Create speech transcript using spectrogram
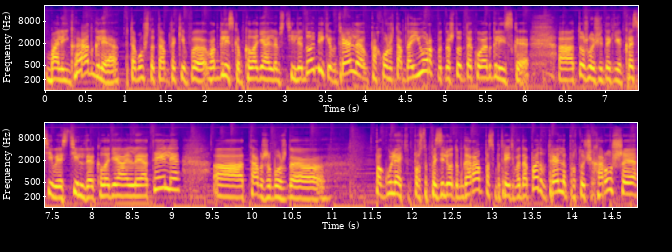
маленькая Англия, потому что там такие в, в английском колониальном стиле домики, вот реально похоже там на Йорк, вот на что-то такое английское. А, тоже очень такие красивые, стильные колониальные отели. А, там же можно погулять вот просто по зеленым горам, посмотреть водопад. Вот реально просто очень хорошее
